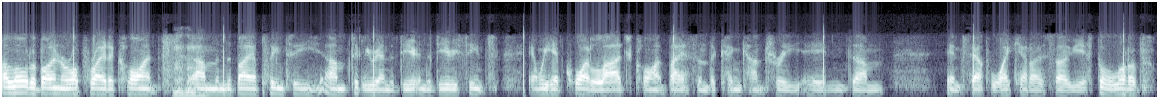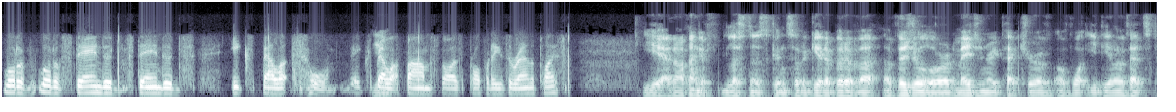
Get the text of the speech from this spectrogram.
a lot of owner operator clients mm-hmm. um, in the Bay of Plenty, um, particularly around the dairy, in the dairy sense, and we have quite a large client base in the King Country and um, and South Waikato. So yeah, still a lot of lot of lot of standard standards ex ballot or ex ballot yeah. farm size properties around the place. Yeah, and I think if listeners can sort of get a bit of a, a visual or an imaginary picture of, of what you're dealing with, that's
